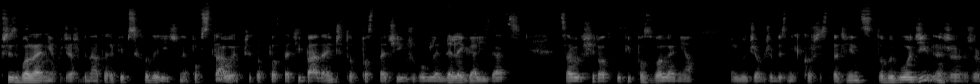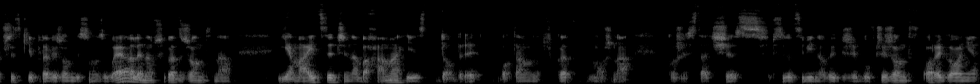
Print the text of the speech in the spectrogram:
przyzwolenie chociażby na terapie psychodeliczne powstały, czy to w postaci badań, czy to w postaci już w ogóle delegalizacji całych środków i pozwolenia ludziom, żeby z nich korzystać, więc to by było dziwne, że, że wszystkie prawie rządy są złe, ale na przykład rząd na Jamajce czy na Bahamach jest dobry, bo tam na przykład można korzystać z psylocybinowych grzybów, czy rząd w Oregonie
